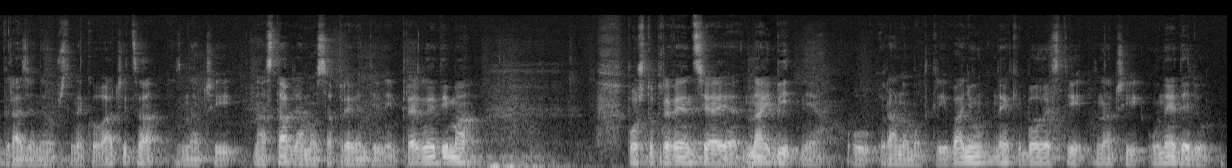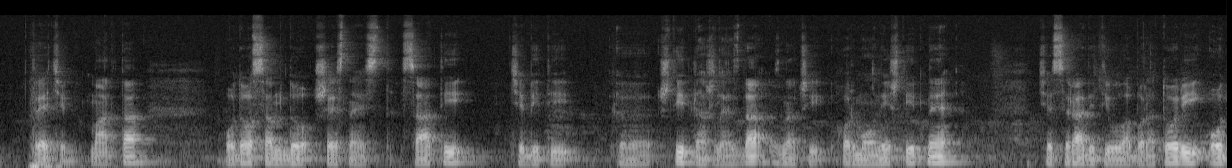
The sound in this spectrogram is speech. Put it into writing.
građane opštine Kovačica, znači nastavljamo sa preventivnim pregledima, pošto prevencija je najbitnija u ranom otkrivanju neke bolesti, znači u nedelju 3. marta od 8 do 16 sati će biti štitna žlezda, znači hormoni štitne, će se raditi u laboratoriji od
